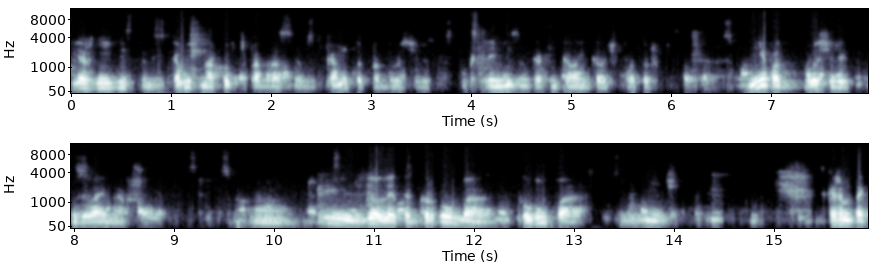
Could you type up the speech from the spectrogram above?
я же не единственный. Кому-то наркотики подбрасывали, кому-то подбросили экстремизм, как Николай Николаевич Платошкин. Мне подбросили называемый офшор. И сделали это грубо, глупо, скажем так,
